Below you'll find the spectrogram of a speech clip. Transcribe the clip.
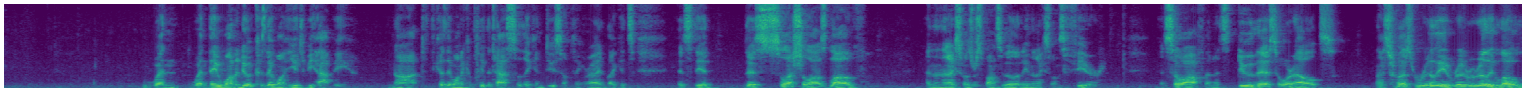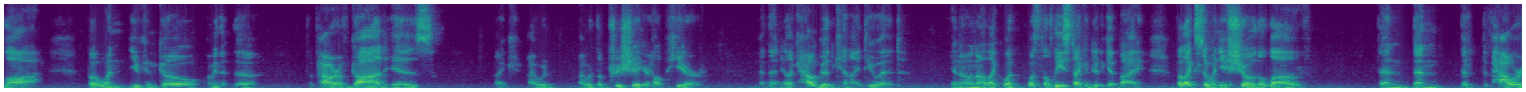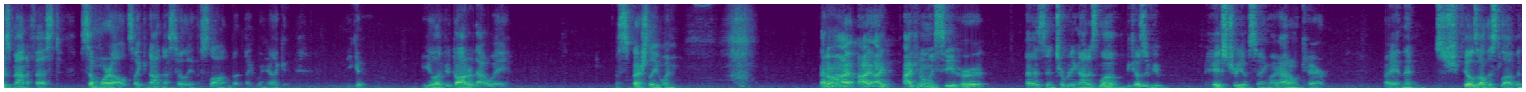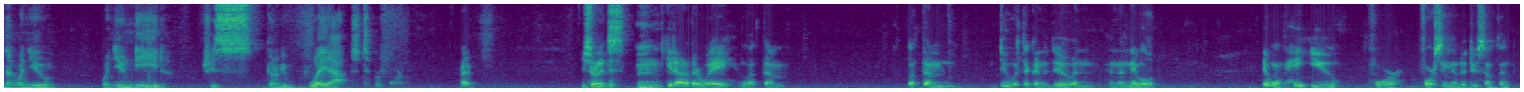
when when they want to do it because they want you to be happy not because they want to complete the task so they can do something right? Like it's it's the this celestial law is love and then the next one's responsibility and the next one's fear. And so often it's do this or else. That's that's really really, really low law. But when you can go i mean the, the the power of god is like i would i would appreciate your help here. And then you're like how good can i do it? You know not like what what's the least i can do to get by? But like so when you show the love then then the, the power is manifest somewhere else like not necessarily in the salon but like when you're like you get you love your daughter that way. Especially when i don't know i i, I can only see her as interpreting that as love because of your history of saying like i don't care right? And then she feels all this love. And then when you when you need she's going to be way apt to perform. Right. You sort of just get out of their way and let them let them do what they're going to do. And and then they will they won't hate you for forcing them to do something.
